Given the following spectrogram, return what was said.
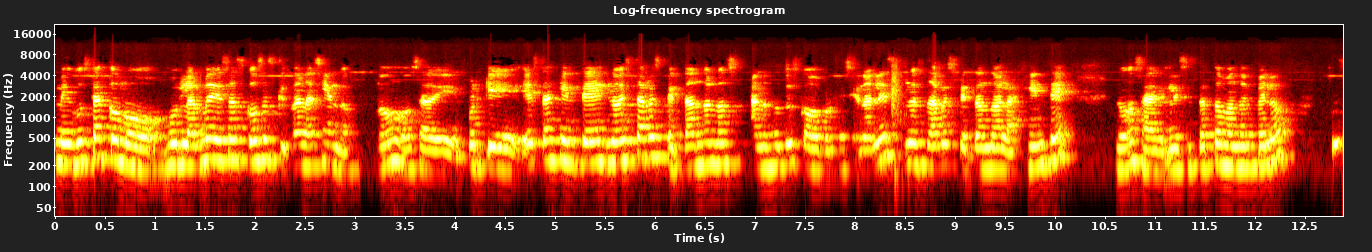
me gusta como burlarme de esas cosas que están haciendo, ¿no? O sea, de, porque esta gente no está respetándonos a nosotros como profesionales, no está respetando a la gente, ¿no? O sea, les está tomando el pelo. Pues,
